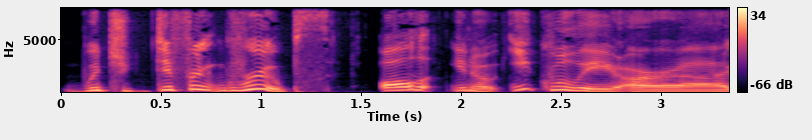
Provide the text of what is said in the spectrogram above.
which different groups. All you know, equally are uh,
